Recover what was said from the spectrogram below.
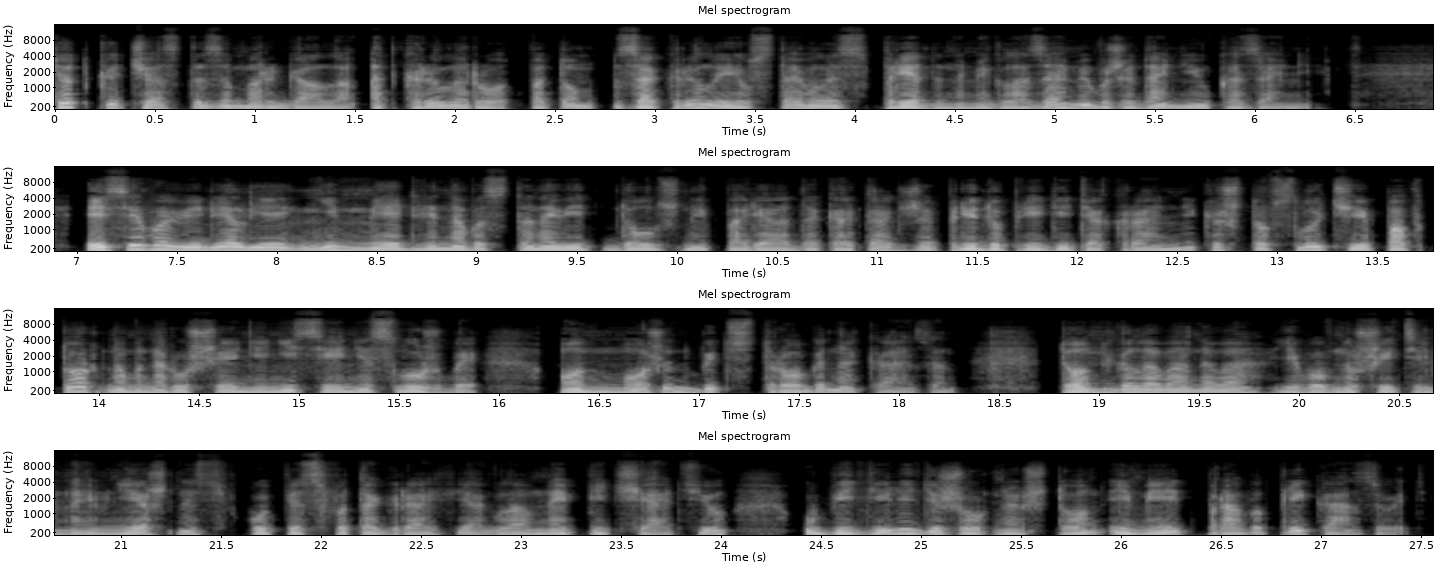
Тетка часто заморгала, открыла рот, потом закрыла и уставилась преданными глазами в ожидании указаний. Исева велел ей немедленно восстановить должный порядок, а также предупредить охранника, что в случае повторного нарушения несения службы он может быть строго наказан. Тон Голованова, его внушительная внешность вкупе с фотографией, а главное печатью, убедили дежурную, что он имеет право приказывать.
